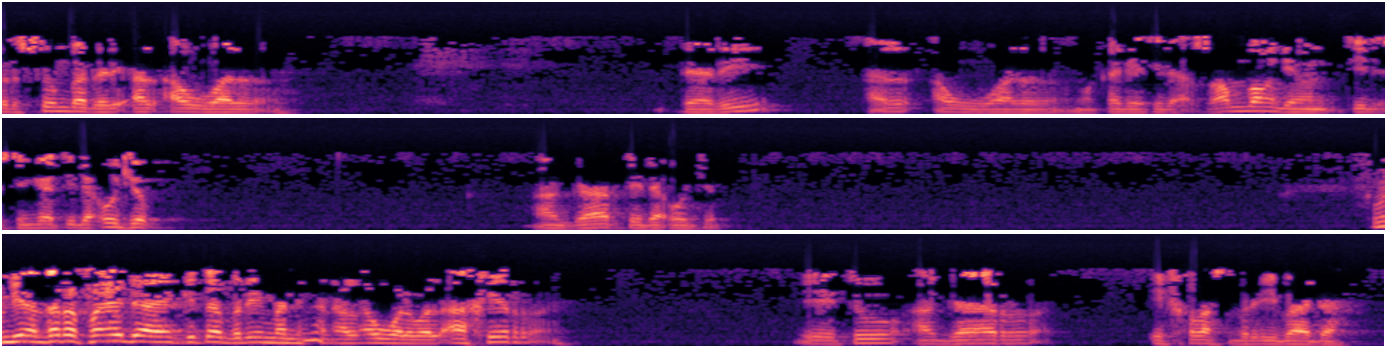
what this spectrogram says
bersumber dari al-awwal. Dari al-awwal. Maka dia tidak sombong dia tidak sehingga tidak ujub. Agar tidak ujub. Kemudian antara faedah yang kita beriman dengan al-awwal wal akhir yaitu agar ikhlas beribadah.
